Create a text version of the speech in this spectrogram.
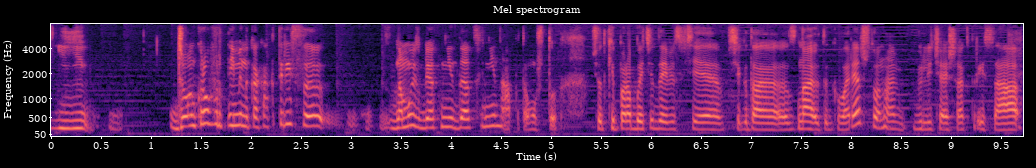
И Джон Кроуфорд именно как актриса, на мой взгляд, недооценена, потому что все-таки про Бетти Дэвис все всегда знают и говорят, что она величайшая актриса, а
